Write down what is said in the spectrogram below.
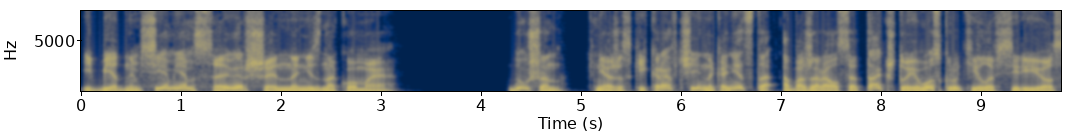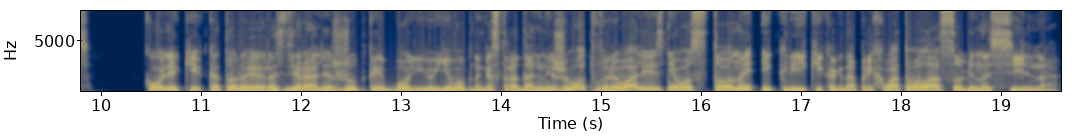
и бедным семьям совершенно незнакомое. Душан, княжеский кравчий, наконец-то обожрался так, что его скрутило всерьез. Колики, которые раздирали с жуткой болью его многострадальный живот, вырывали из него стоны и крики, когда прихватывало особенно сильно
